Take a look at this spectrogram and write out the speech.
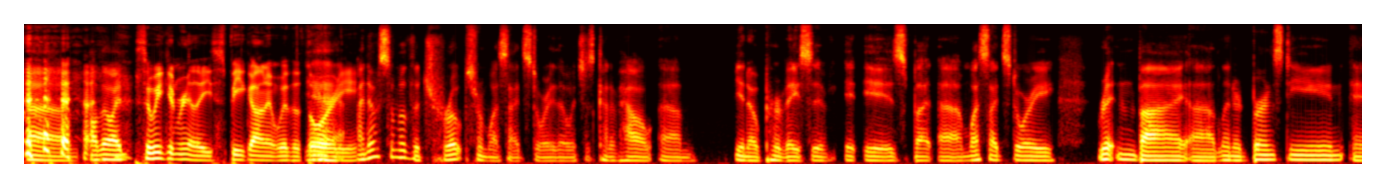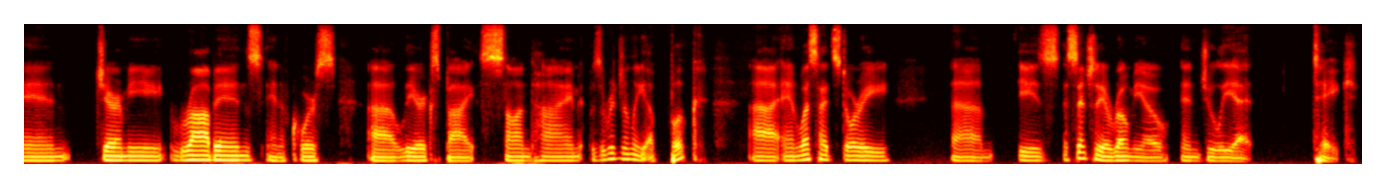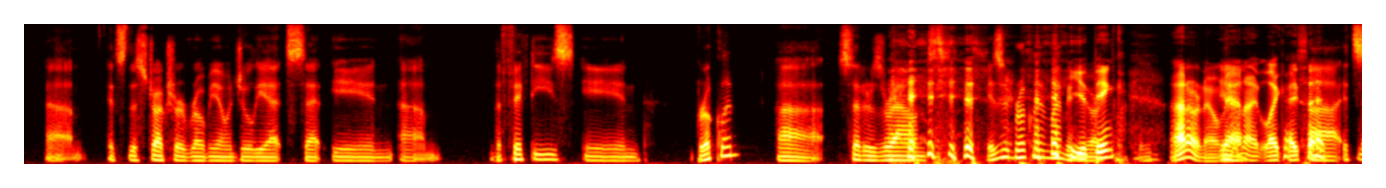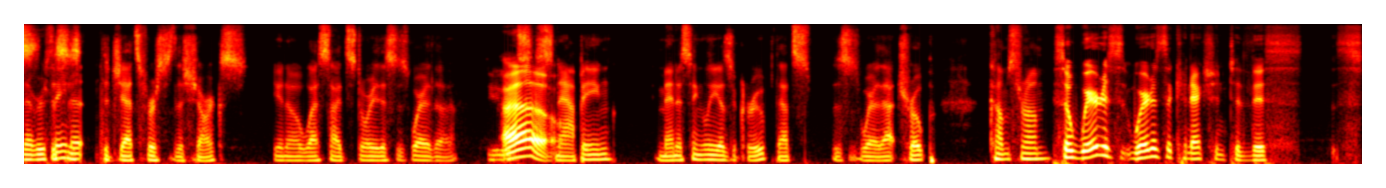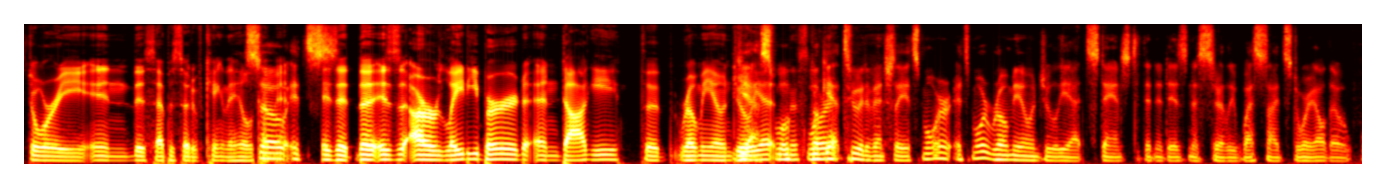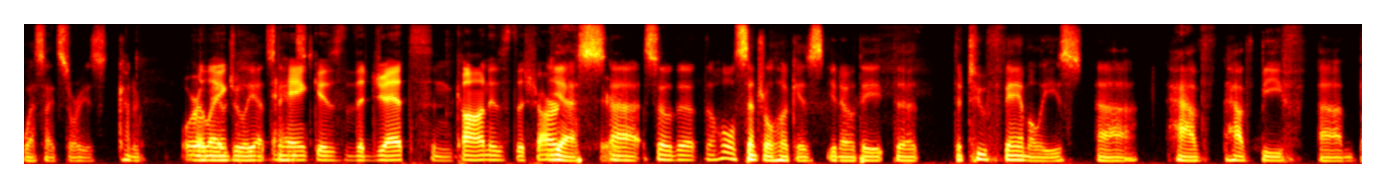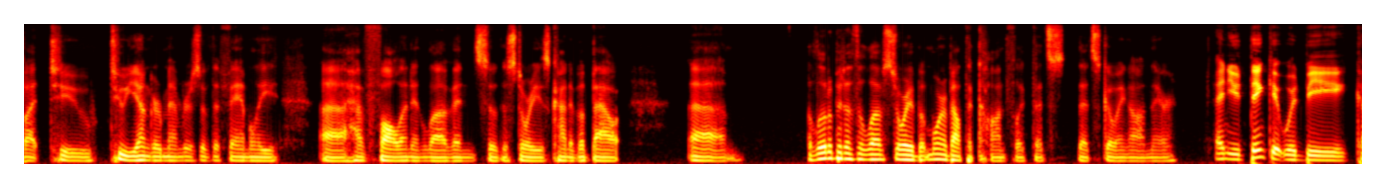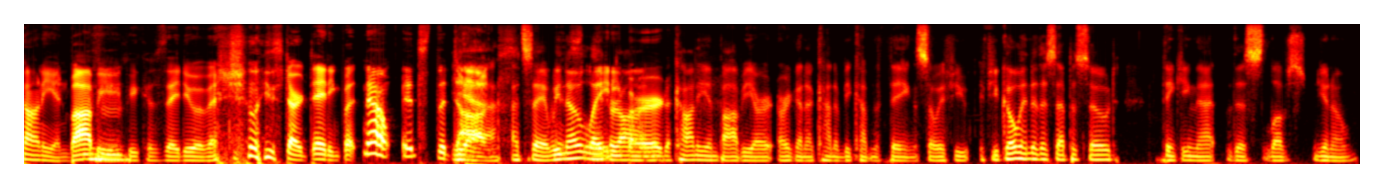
um, although I so we can really speak on it with Yeah, authority. I know some of the tropes from West Side Story though, which is kind of how um, you know pervasive it is. But um, West Side Story, written by uh, Leonard Bernstein and Jeremy Robbins, and of course uh, lyrics by Sondheim. It was originally a book, uh, and West Side Story um, is essentially a Romeo and Juliet take. Um, it's the structure of Romeo and Juliet set in um, the 50s in Brooklyn. Uh, centers around. is it Brooklyn? It might be You York. think? I don't know, Yeah. man. I like I said, Uh, it's never this seen is it. The Jets versus the Sharks. You know, West Side Story. This is where the dudes Oh. snapping menacingly as a group. That's this is where that trope comes from. So where does where does the connection to this story in this episode of King of the Hill So it's Is it the is our Lady Bird and Doggy the Romeo and Juliet yes, we'll, we'll get to it eventually. It's more it's more Romeo and Juliet stanced than it is necessarily West Side Story. Although West Side Story is kind of or Romeo and like Juliet stanced. Hank is the Jets and Khan is the Sharks. Yes. or- Uh, so the the whole central hook is you know the the the two families uh, have have beef, um, but two two younger members of the family uh, have fallen in love, and so the story is kind of about um, a little bit of the love story, but more about the conflict that's that's going on there. And you'd think it would be Connie and Bobby Mhm. because they do eventually start dating, but no, it's the dogs. Yeah, I'd say we It's know later Lady on Bird. Connie and Bobby are, are gonna kind of become the thing. So if you if you go into this episode thinking that this loves you know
